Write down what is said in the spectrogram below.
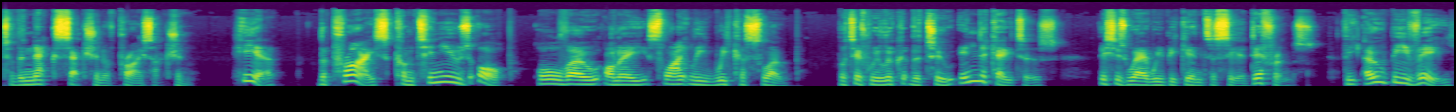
to the next section of price action. Here, the price continues up, although on a slightly weaker slope. But if we look at the two indicators, this is where we begin to see a difference. The OBV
